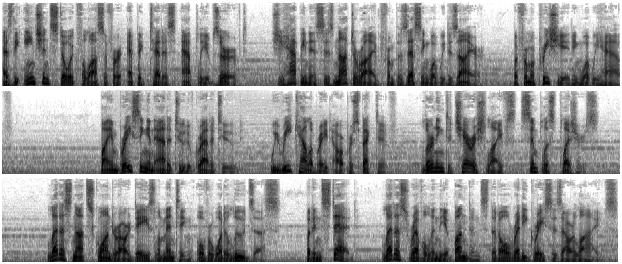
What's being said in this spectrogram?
As the ancient Stoic philosopher Epictetus aptly observed, she happiness is not derived from possessing what we desire, but from appreciating what we have. By embracing an attitude of gratitude, we recalibrate our perspective, learning to cherish life's simplest pleasures. Let us not squander our days lamenting over what eludes us, but instead, let us revel in the abundance that already graces our lives.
